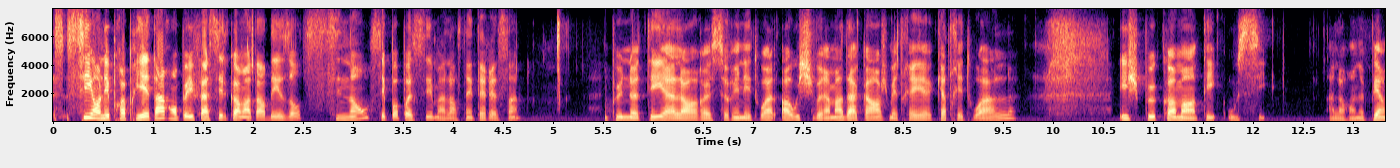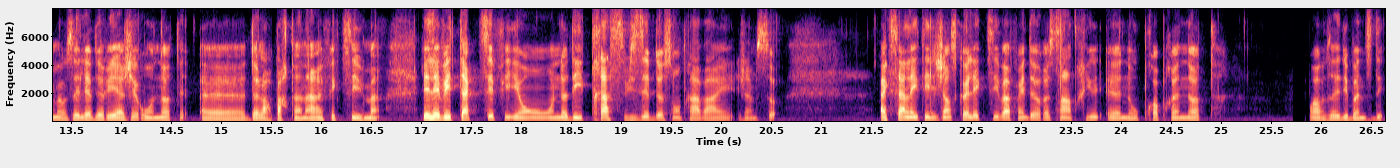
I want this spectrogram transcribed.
Si on est propriétaire, on peut effacer le commentaire des autres. Sinon, c'est pas possible. Alors, c'est intéressant. On peut noter alors euh, sur une étoile. Ah oui, je suis vraiment d'accord. Je mettrai euh, quatre étoiles. Et je peux commenter aussi. Alors, on a permis aux élèves de réagir aux notes de leur partenaire, effectivement. L'élève est actif et on a des traces visibles de son travail. J'aime ça. Accès à l'intelligence collective afin de recentrer nos propres notes vous avez des bonnes idées.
